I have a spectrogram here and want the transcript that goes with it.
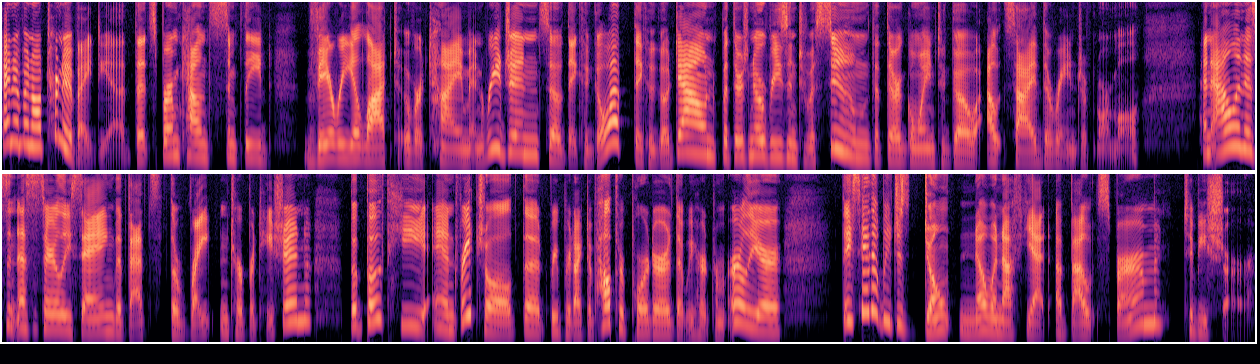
kind of an alternative idea that sperm counts simply vary a lot over time and region. So they could go up, they could go down, but there's no reason to assume that they're going to go outside the range of normal. And Alan isn't necessarily saying that that's the right interpretation, but both he and Rachel, the reproductive health reporter that we heard from earlier, they say that we just don't know enough yet about sperm to be sure.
